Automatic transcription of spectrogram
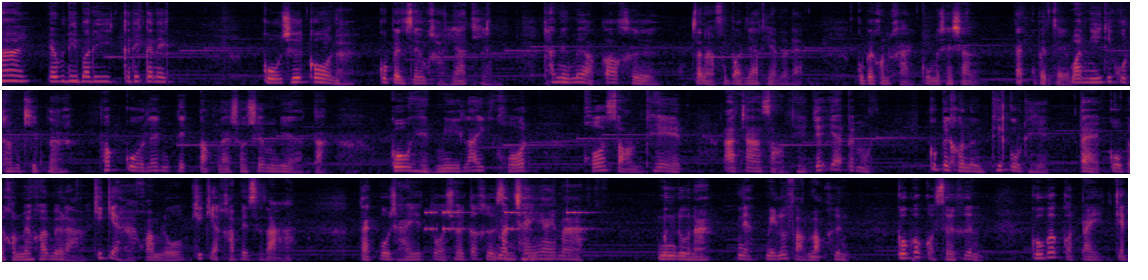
Hi everybody กระดิกกระดิกกูชื่อโก้นะ กูเป็นเซลล์ขายหญ้าเทียม ถ้านึกไม่ออกก็คือสนามฟุตบอลหญ้าเทียมนั่นแหละ กูเป็นคนขาย กูไม่ใช่ช่าง แต่กูเป็นเซลล์ วันนี้ที่กูทำคลิปนะ เพราะกูเล่น t ิ k t o k และโซเชียลมีเดียต่างๆ กูเห็นมีไล่โค้ด โค้ดสอนเทรดอาจารย์สอนเทรดเยอะแยะไปหมด กูเป็นคนหนึ่งที่กูเทรดแต่กูเป็นคนไม่ค่อยมีเวลา ขี้เกียจหาความรู้ ขี้เกียจเข้าไปศึกษา แต่กูใช้ตัวช่วยก็คือ มันใช้ง่ายมาก มึงดูนะ เนี่ยมีลูกศรบอกขึ้น กูก็กดซื้อขึ้น กูก็กดไป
